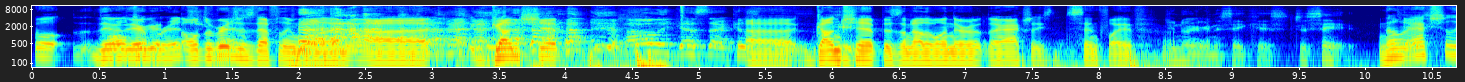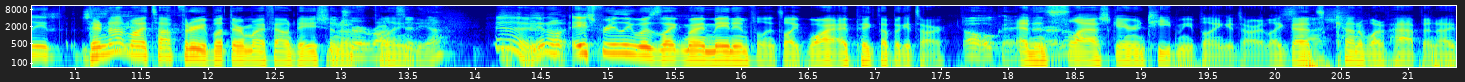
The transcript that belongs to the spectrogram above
Well, they're, Alter they're, Bridge, Alter Bridge right? is definitely one. Uh, Gunship, I only guessed that because uh, Gunship is another one. They're they're actually synthwave. You know you're gonna say Kiss. Just say it. No, Yes. actually, they're not my top three, but they're my foundation Detroit of Rock playing. City, huh? Yeah, you know, Ace Frehley was like my main influence, like why I picked up a guitar, Oh, okay. and then fair enough. Slash guaranteed me playing guitar. Like that's Slash. kind of what happened. I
